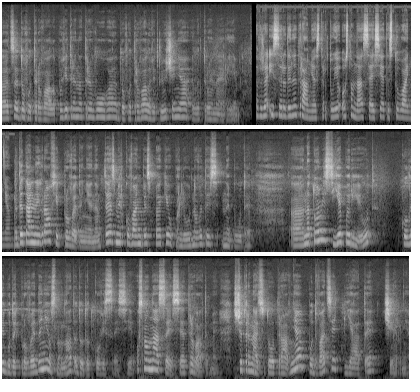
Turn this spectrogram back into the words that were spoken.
е, це довготривала повітряна тривога, довготривале відключення електроенергії. Вже із середини травня стартує основна сесія тестування. Детальний графік проведення НМТ з міркувань безпеки оприлюднюватись не буде. Е, Натомість є період, коли будуть проведені основна та додаткові сесії. Основна сесія триватиме з 14 травня по 25 червня.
